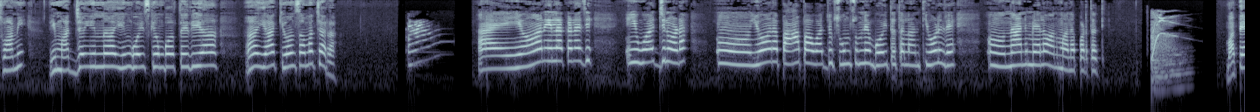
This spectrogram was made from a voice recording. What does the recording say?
ಸ್ವಾಮಿ? ನಿಮ್ಮ ಅಜ್ಜ ಇನ್ನ ಹಿಂಗ್ ವಹಿಸ್ಕೊಂಡ್ ಬರ್ತಾ ಇದೀಯಾ? ಯಾಕೆ ಏನ್ ಸಮಾಚಾರ? ಅಯ್ಯೋ ಕಣಜಿ ಈ ವಜ್ಜ ನೋಡ ಸುಮ್ ಸುಮ್ನೆ ಬೋಯ್ತತಲ್ಲ ಅಂತ ಹೇಳಿದ್ರೆ ನಾನು ಮೇಲೆ ಅನುಮಾನ ಪಡ್ತತಿ. ಮತ್ತೆ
